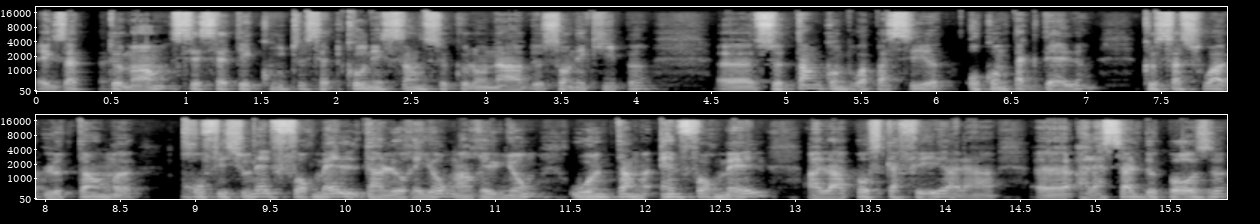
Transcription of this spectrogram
Exactement, c'est cette écoute, cette connaissance que l'on a de son équipe, euh, ce temps qu'on doit passer euh, au contact d'elle, que ça soit le temps euh, professionnel, formel, dans le rayon, en réunion, ou un temps informel à la pause café, à la, à la salle de pause,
